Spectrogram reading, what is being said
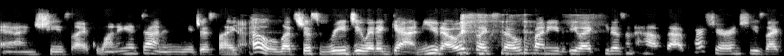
and she's like wanting it done and you just like yeah. oh let's just redo it again you know it's like so funny to be like he doesn't have that pressure and she's like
